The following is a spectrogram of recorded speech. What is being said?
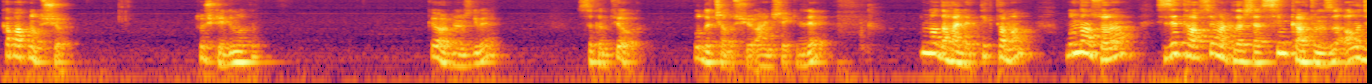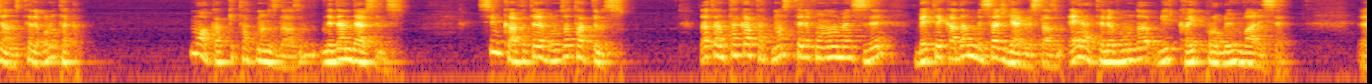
kapatma tuşu. Tuş kilidi bakın. Gördüğünüz gibi sıkıntı yok. Bu da çalışıyor aynı şekilde. Bunu da hallettik tamam. Bundan sonra size tavsiyem arkadaşlar sim kartınızı alacağınız telefonu takın. Muhakkak ki takmanız lazım. Neden derseniz. Sim kartı telefonunuza taktınız. Zaten takar takmaz telefonuna hemen size BTK'dan mesaj gelmesi lazım. Eğer telefonda bir kayıt problemi var ise. Ee,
